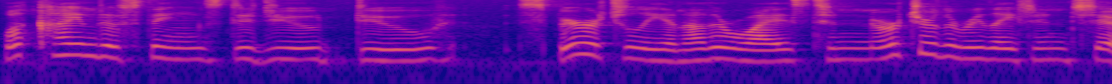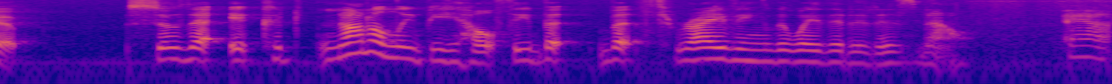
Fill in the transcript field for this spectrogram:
what kind of things did you do spiritually and otherwise to nurture the relationship so that it could not only be healthy but but thriving the way that it is now. Yeah,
